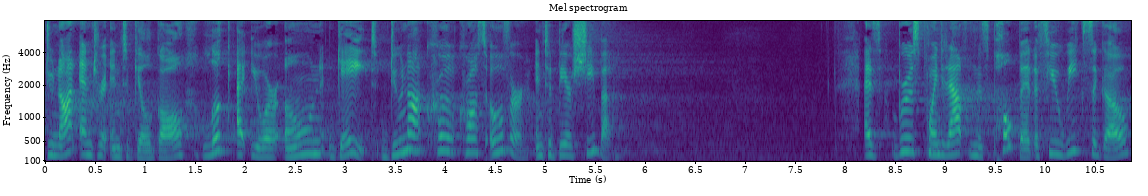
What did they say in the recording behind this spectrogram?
Do not enter into Gilgal. Look at your own gate. Do not cross over into Beersheba. As Bruce pointed out from his pulpit a few weeks ago,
